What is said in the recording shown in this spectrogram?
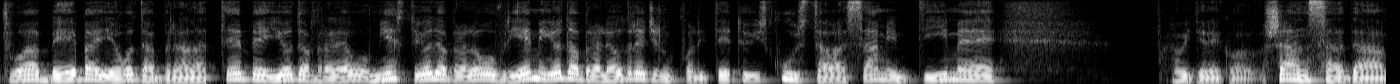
tvoja beba je odabrala tebe i odabrala ovo mjesto i odabrala ovo vrijeme i odabrala određenu kvalitetu iskustava samim time kako bi ti rekao, šansa da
